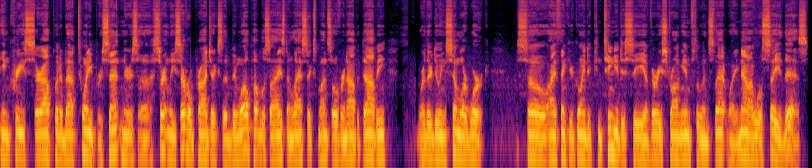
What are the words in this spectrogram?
increase their output about 20%. And there's uh, certainly several projects that have been well publicized in the last six months over in Abu Dhabi where they're doing similar work. So I think you're going to continue to see a very strong influence that way. Now, I will say this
